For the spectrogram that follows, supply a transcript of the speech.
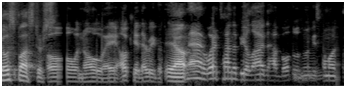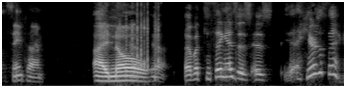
Ghostbusters. Oh no way. Okay, there we go. Yeah, Man, what a time to be alive to have both those movies come out at the same time. I know. Yeah. Uh, but the thing is, is, is here's the thing:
